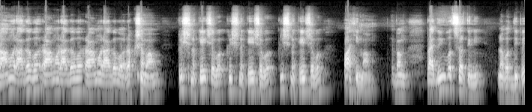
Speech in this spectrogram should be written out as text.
রাম রাঘব রাম রাঘব রাম রাঘব রক্ষমাম কৃষ্ণ কেশব কৃষ্ণ কেশব কৃষ্ণ কেশব পাহিমাম এবং প্রায় দুই বৎসর তিনি নবদ্বীপে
